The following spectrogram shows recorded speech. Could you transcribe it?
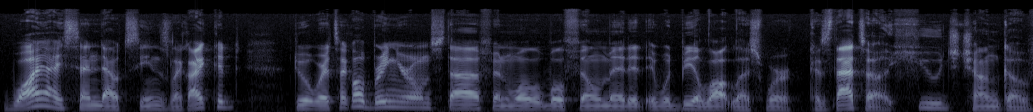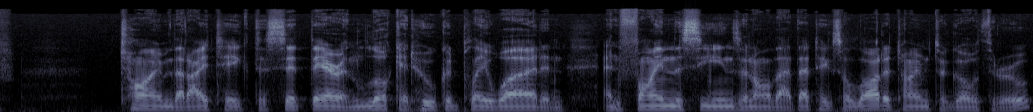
why I send out scenes like I could do it where it's like, "Oh, bring your own stuff and we'll we'll film it." It, it would be a lot less work cuz that's a huge chunk of time that I take to sit there and look at who could play what and and find the scenes and all that. That takes a lot of time to go through.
